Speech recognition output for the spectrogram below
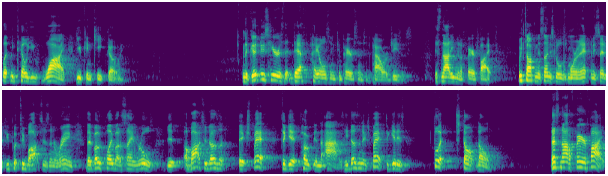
Let me tell you why you can keep going. The good news here is that death pales in comparison to the power of Jesus. It's not even a fair fight. We talked in Sunday school this morning, and Anthony said if you put two boxers in a ring, they both play by the same rules. A boxer doesn't expect to get poked in the eyes, he doesn't expect to get his foot stomped on. That's not a fair fight.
